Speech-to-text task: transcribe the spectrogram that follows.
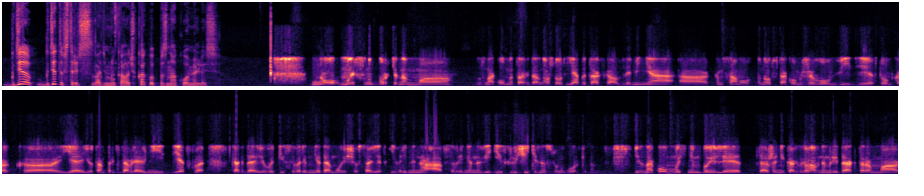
где, где ты встретился с Владимиром Николаевичем? Как вы познакомились? Ну, мы с Нугуркиным а, знакомы так давно, что вот я бы так сказал, для меня э, комсомол, ну вот в таком живом виде, в том, как э, я ее там представляю не из детства, когда ее выписывали мне домой еще в советские времена, а в современном виде исключительно с Сунгоркиным. И знакомы мы с ним были даже не как с главным редактором, а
